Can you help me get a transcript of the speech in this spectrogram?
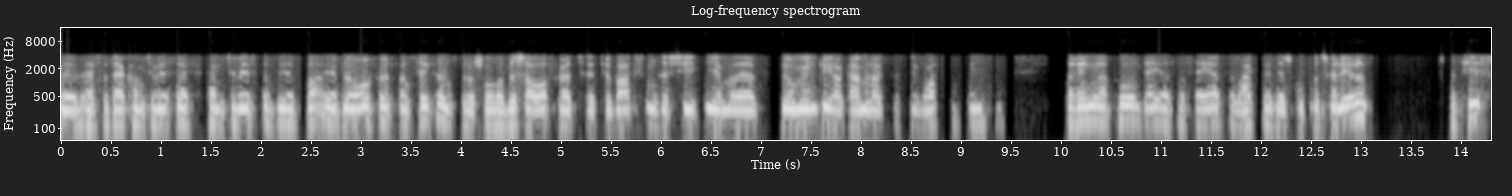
øh, altså da jeg kom til Vester, jeg kom til Vester jeg, jeg blev overført fra en sikret institution, og blev så overført til, til voksen regi, i og med at jeg blev myndig og gammel nok til at blive voksen. Så ringede jeg på en dag, og så sagde jeg til vagten, at jeg skulle på toilettet og tisse.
